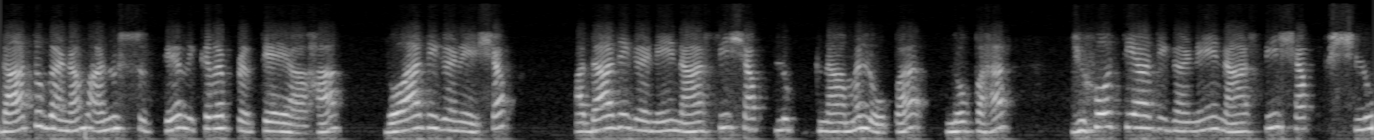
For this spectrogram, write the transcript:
धातुगणम् अनुसृत्य विकरणप्रत्ययाः भवादिगणे शप् अदादिगणे नास्ति शप् लुक् नाम लोप लोपः जुहोत्यादिगणे नास्ति शप् श्लू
